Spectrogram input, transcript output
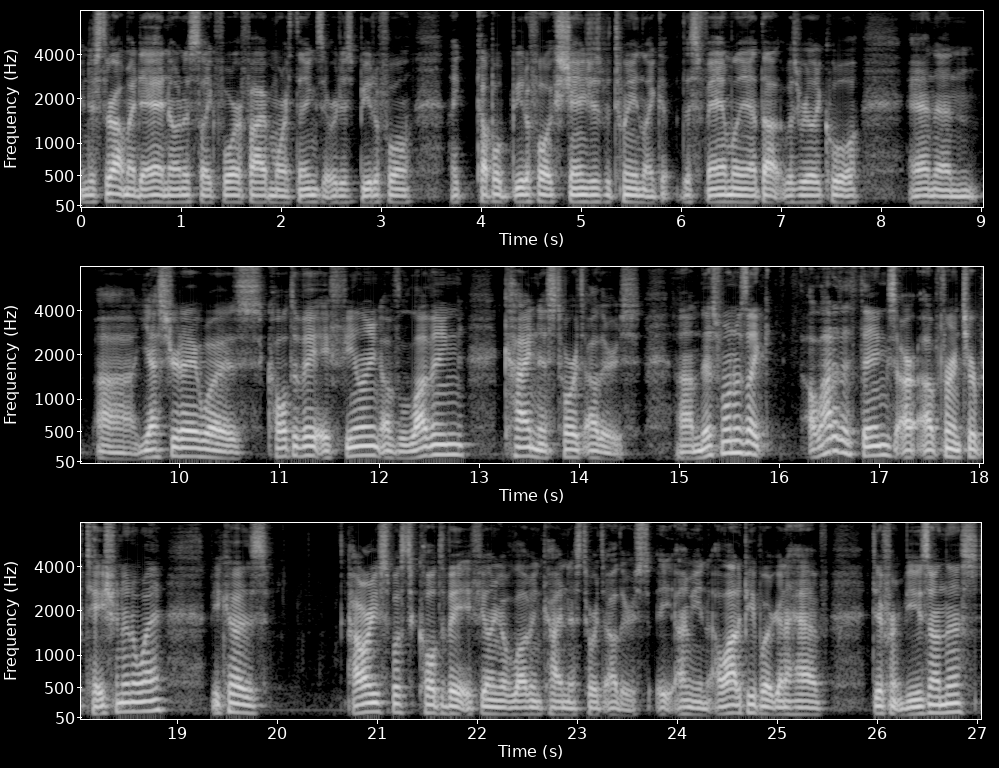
and just throughout my day, I noticed like four or five more things that were just beautiful, like a couple beautiful exchanges between like this family. I thought was really cool, and then uh, yesterday was cultivate a feeling of loving kindness towards others. Um, this one was like a lot of the things are up for interpretation in a way, because how are you supposed to cultivate a feeling of loving kindness towards others? I mean, a lot of people are going to have different views on this.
